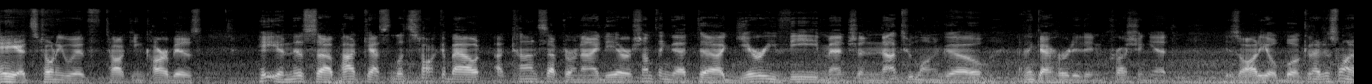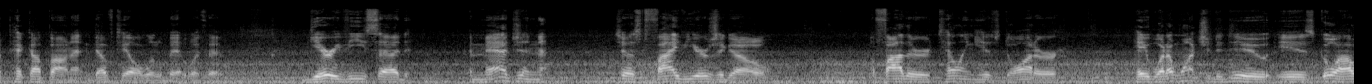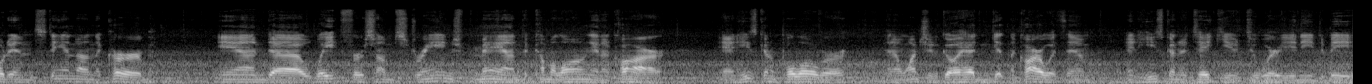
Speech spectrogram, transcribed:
Hey, it's Tony with Talking Car Biz. Hey, in this uh, podcast, let's talk about a concept or an idea or something that uh, Gary Vee mentioned not too long ago. I think I heard it in Crushing It, his audio book, and I just want to pick up on it and dovetail a little bit with it. Gary Vee said, Imagine just five years ago a father telling his daughter, Hey, what I want you to do is go out and stand on the curb and uh, wait for some strange man to come along in a car, and he's going to pull over, and I want you to go ahead and get in the car with him, and he's going to take you to where you need to be.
